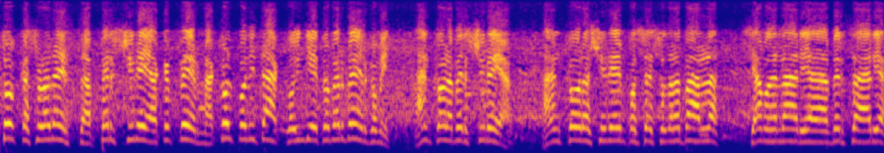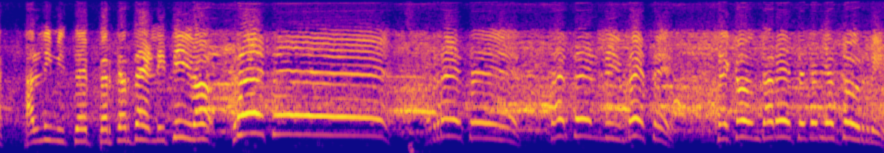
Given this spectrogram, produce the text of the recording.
tocca sulla destra per Cirea che ferma, colpo di tacco indietro per Bergomi, ancora per Cirea, ancora Cirea in possesso della palla, siamo nell'area avversaria, al limite per Tardelli, tiro, rete! Rete! Tardelli, rete! Seconda rete degli azzurri,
